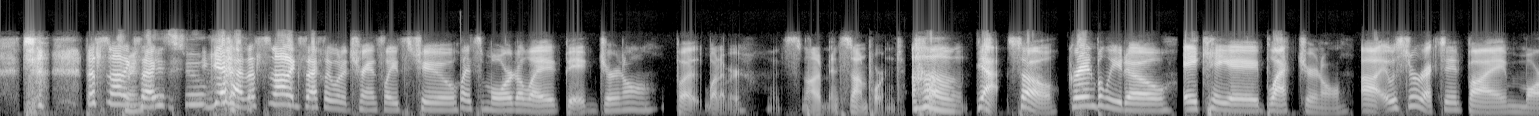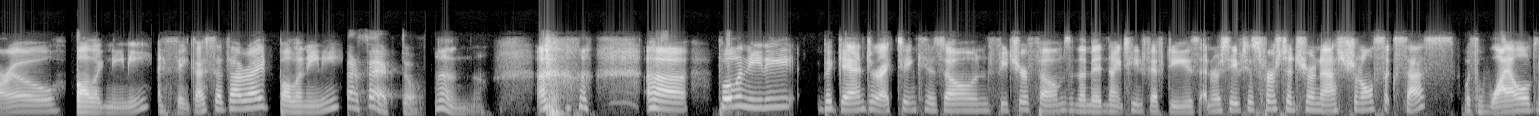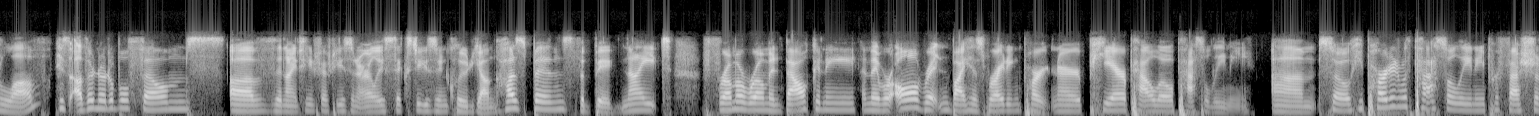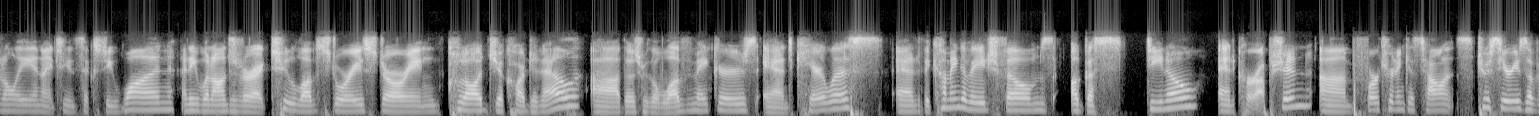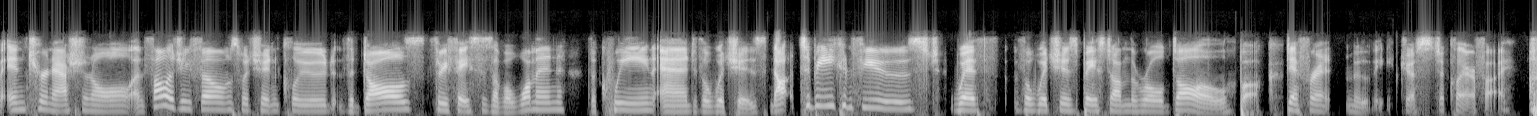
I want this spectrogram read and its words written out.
that's not exactly. Yeah, that's not exactly what it translates to. It's more to like big journal, but whatever. It's not it's not important. Um yeah, so Gran Bollito, aka Black Journal. Uh it was directed by Mauro Bolognini. I think I said that right. Bolognini. Perfecto. Mm. uh, Bolognini began directing his own feature films in the mid 1950s and received his first international success with Wild Love. His other notable films of the 1950s and early 60s include Young Husbands, The Big Night, From a Roman Balcony, and they were all written by his writing partner, Pier Paolo Pasolini. Um, so he parted with Pasolini professionally in 1961, and he went on to direct two love stories starring Claudia Cardinale. Uh, those were The Lovemakers and Careless, and the coming of age films Agostino and Corruption um, before turning his talents to a series of international anthology films, which include The Dolls, Three Faces of a Woman, The Queen, and The Witches. Not to be confused with The Witches based on the Roald Dahl book. Different movie, just to clarify.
